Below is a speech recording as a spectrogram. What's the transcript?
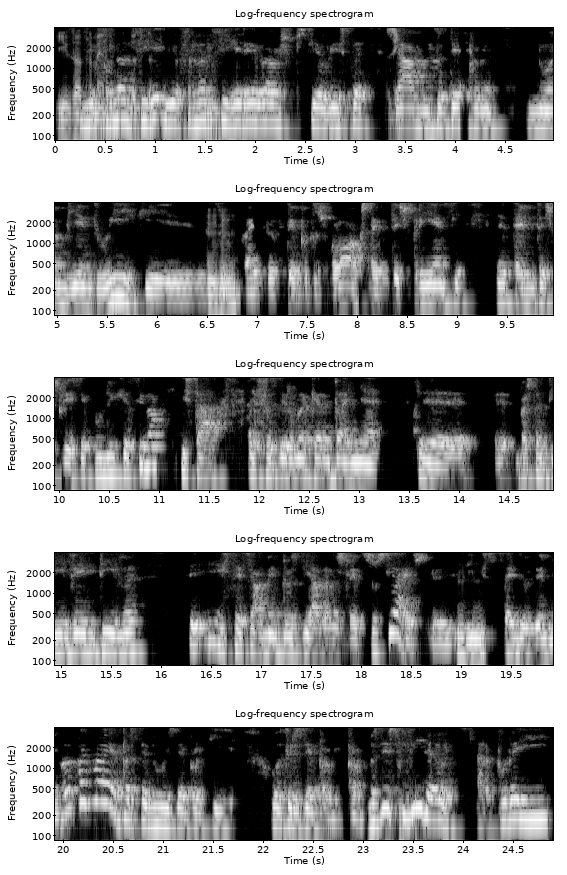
Exatamente. E o Fernando, Figue, o Fernando Figueiredo é um especialista já há muito tempo no ambiente wiki, uhum. do tempo dos blogs, tem muita experiência, tem muita experiência comunicacional e está a fazer uma campanha eh, eh bastante inventiva, essencialmente baseada nas redes sociais, uhum. e isso sem dúvida nenhuma. Vai aparecer um exemplo aqui, outro exemplo ali, pronto. Mas este viralizar por aí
